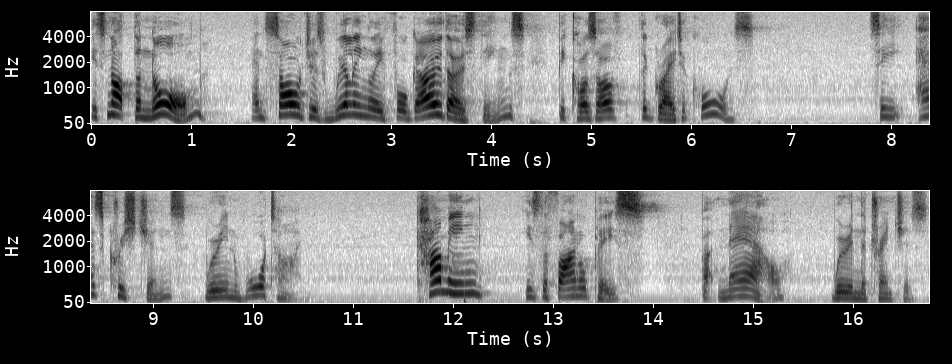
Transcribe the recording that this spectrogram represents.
It's not the norm, and soldiers willingly forego those things because of the greater cause. See, as Christians, we're in wartime. Coming is the final piece, but now we're in the trenches.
